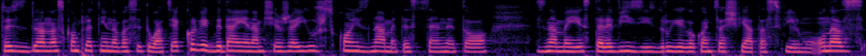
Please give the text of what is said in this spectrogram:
to jest dla nas kompletnie nowa sytuacja. Jakkolwiek wydaje nam się, że już skądś znamy te sceny, to znamy je z telewizji, z drugiego końca świata, z filmu. U nas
